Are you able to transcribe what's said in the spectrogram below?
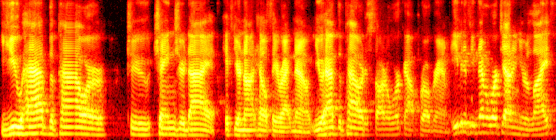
you have the power to change your diet if you're not healthy right now. You have the power to start a workout program. Even if you've never worked out in your life,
